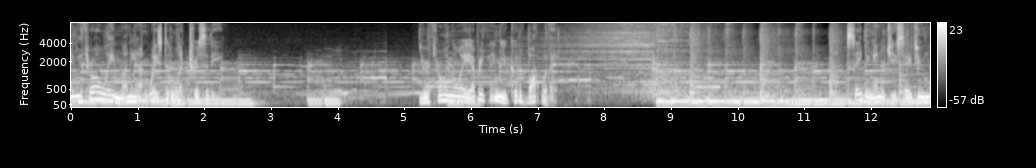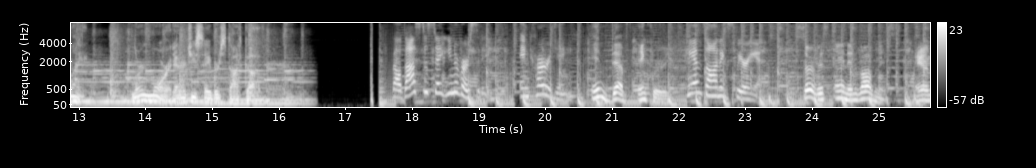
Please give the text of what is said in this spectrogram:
When you throw away money on wasted electricity, you're throwing away everything you could have bought with it. Saving energy saves you money. Learn more at EnergySavers.gov. Valdosta State University. Encouraging. In-depth inquiry. Hands-on experience. Service and involvement. And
